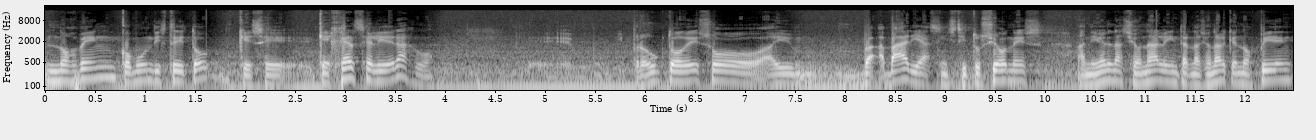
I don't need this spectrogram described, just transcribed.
nos ven como un distrito que, se, que ejerce el liderazgo. Eh, producto de eso hay va- varias instituciones a nivel nacional e internacional que nos piden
